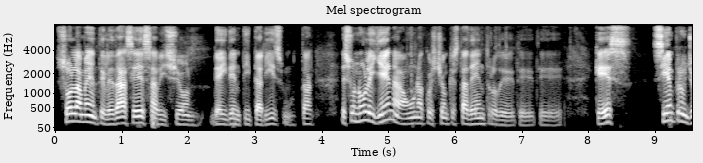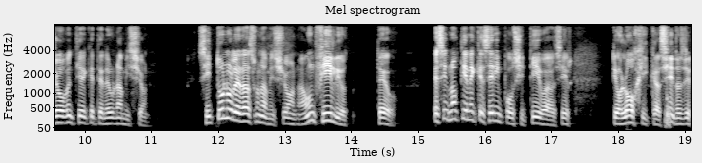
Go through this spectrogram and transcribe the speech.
solamente le das esa visión de identitarismo, tal, eso no le llena a una cuestión que está dentro de, de, que es siempre un joven tiene que tener una misión. Si tú no le das una misión a un filio, Teo, ese no tiene que ser impositiva, decir, teológica, sino decir,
